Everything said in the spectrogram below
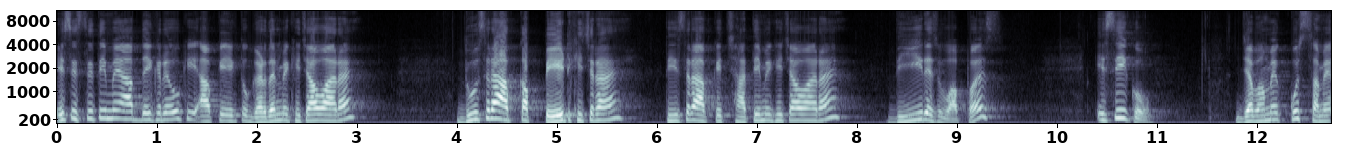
इस स्थिति में आप देख रहे हो कि आपके एक तो गर्दन में खिंचाव आ रहा है, दूसरा आपका पेट खिंच रहा है, तीसरा आपके छाती में खिंचाव आ रहा है, धीरे से वापस इसी को जब हमें कुछ समय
